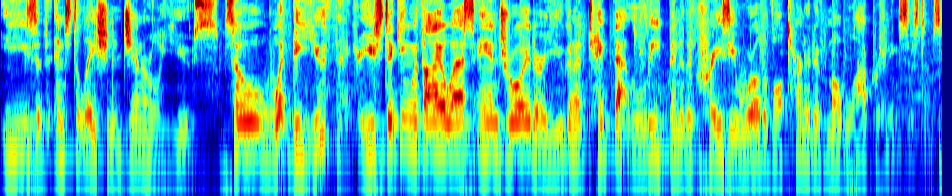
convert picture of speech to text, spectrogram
ease of installation and general use. So what do you think? Are you sticking with iOS, Android, or are you gonna take that leap into the crazy world of alternative mobile operating systems?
